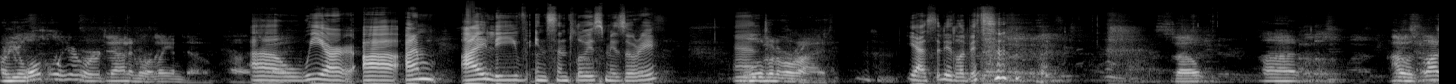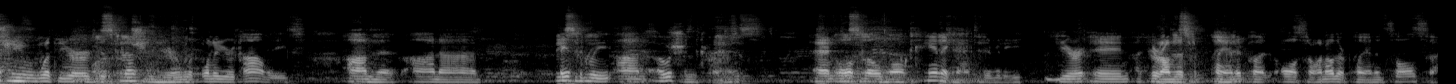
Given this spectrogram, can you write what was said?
are you local here or down in Orlando? Uh, we are. Uh, I'm. I live in St. Louis, Missouri. a little bit of a ride. yes, a little bit. So, uh, I was watching with your discussion here with one of your colleagues on the on uh, basically on ocean currents and also volcanic activity here in here on this planet, but also on other planets also.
